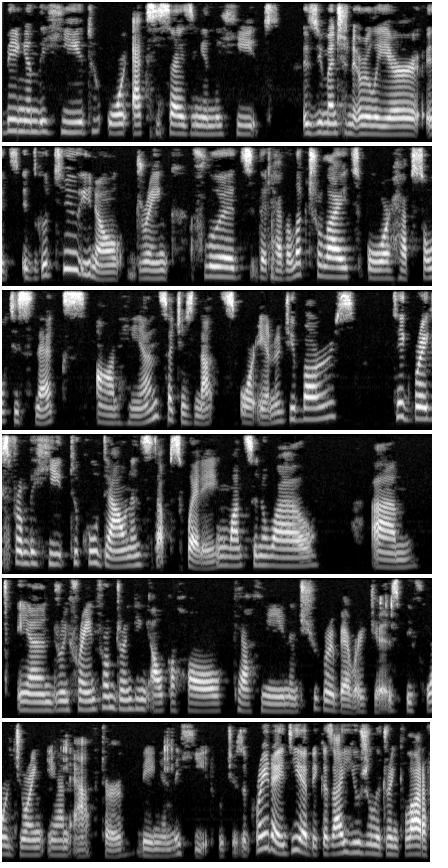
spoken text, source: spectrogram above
being in the heat or exercising in the heat. As you mentioned earlier, it's it's good to, you know, drink fluids that have electrolytes or have salty snacks on hand, such as nuts or energy bars. Take breaks from the heat to cool down and stop sweating once in a while. Um, and refrain from drinking alcohol, caffeine, and sugary beverages before, during, and after being in the heat, which is a great idea because I usually drink a lot of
